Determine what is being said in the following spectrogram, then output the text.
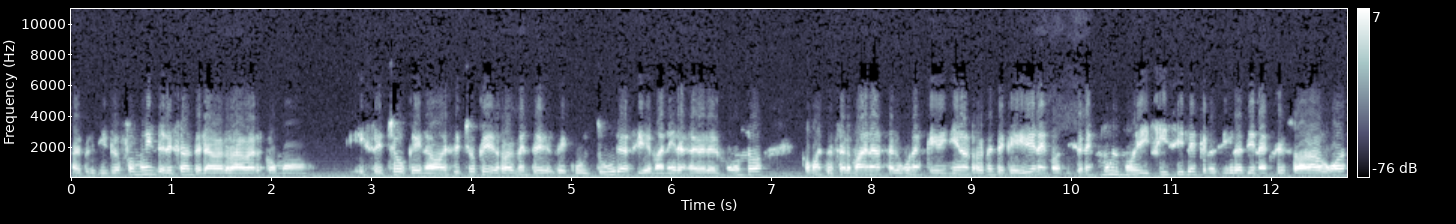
Al principio fue muy interesante, la verdad, ver cómo ese choque, ¿no? Ese choque realmente de culturas y de maneras de ver el mundo, como estas hermanas, algunas que vinieron realmente que viven en condiciones muy, muy difíciles, que no siquiera tienen acceso a agua,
